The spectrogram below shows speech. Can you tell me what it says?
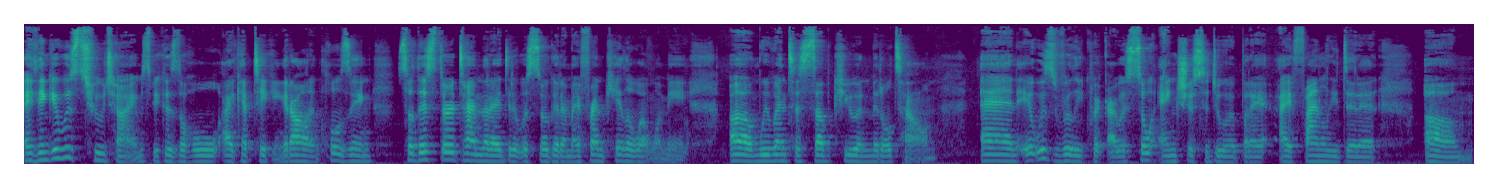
I think it was two times because the whole I kept taking it out and closing. So this third time that I did it was so good, and my friend Kayla went with me. Um, we went to Sub Q in Middletown, and it was really quick. I was so anxious to do it, but I I finally did it. Um,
